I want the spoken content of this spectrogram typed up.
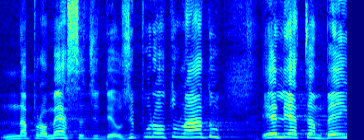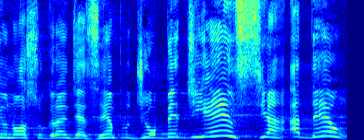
na promessa de Deus. E por outro lado, ele é também o nosso grande exemplo de obediência a Deus.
